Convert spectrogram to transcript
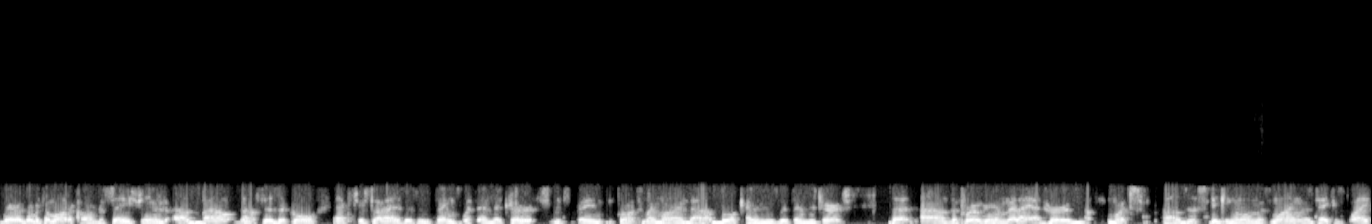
where there was a lot of conversation about uh, physical exercises and things within the church, which they brought to my mind uh, book and within the church. But uh, the program that I had heard much uh, just speaking along this line had taken place,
